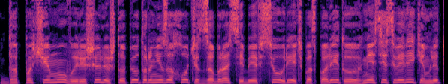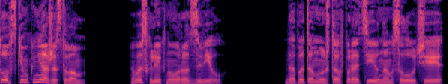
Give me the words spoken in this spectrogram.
Да почему вы решили, что Петр не захочет забрать себе всю Речь Посполитую вместе с Великим Литовским княжеством? воскликнул Радзвилл. Да потому что в противном случае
